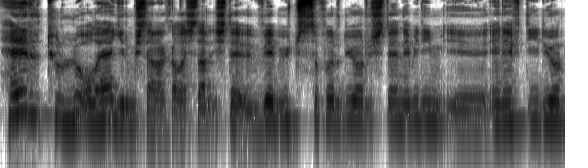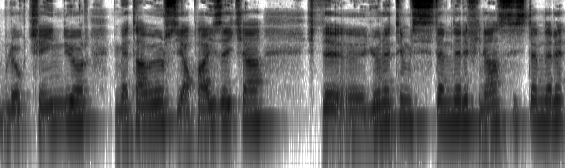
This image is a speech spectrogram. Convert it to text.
her türlü olaya girmişler arkadaşlar. İşte Web 3.0 diyor, işte ne bileyim e, NFT diyor, blockchain diyor, metaverse, yapay zeka, işte e, yönetim sistemleri, finans sistemleri.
